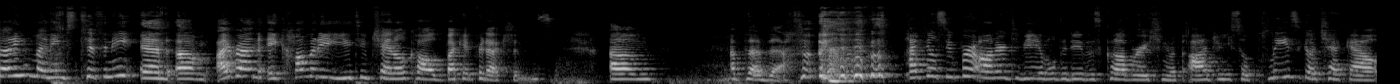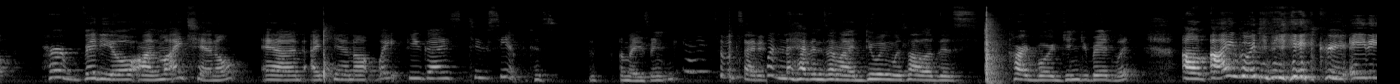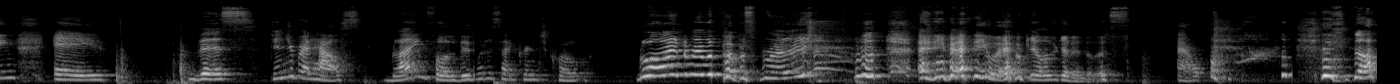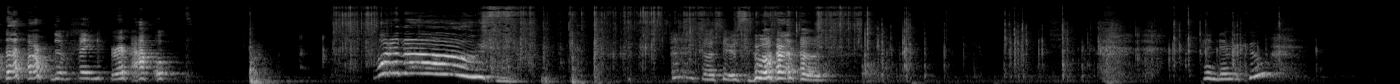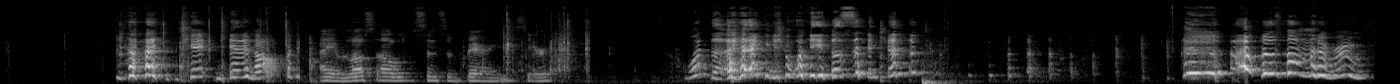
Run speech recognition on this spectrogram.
everybody, my name's Tiffany and um, I run a comedy YouTube channel called Bucket Productions. Um, blah, blah. I feel super honored to be able to do this collaboration with Audrey, so please go check out her video on my channel and I cannot wait for you guys to see it because it's amazing. so excited. What in the heavens am I doing with all of this cardboard gingerbread? What? Um, I'm going to be creating a this gingerbread house blindfolded. What is that Grinch quote? Blind me with pepper spray. anyway, anyway, okay, let's get into this. Ow. it's not that hard to figure out. What are those? No, seriously, what are those? Pandemic who? I can't get it off. I have lost all sense of bearings here. What the heck? Wait a second. I was on the roof.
